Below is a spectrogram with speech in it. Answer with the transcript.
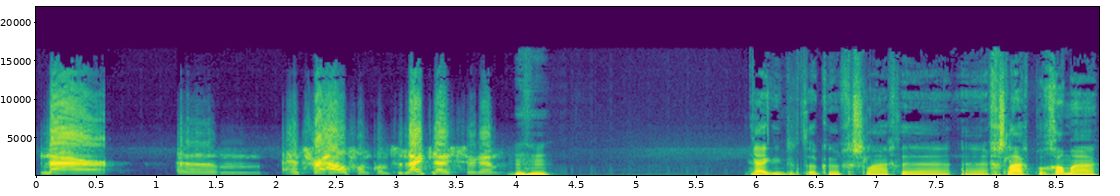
naar um, het verhaal van Come to luisterden. Mm. Ja, ik denk dat het ook een geslaagde, uh, geslaagd programma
